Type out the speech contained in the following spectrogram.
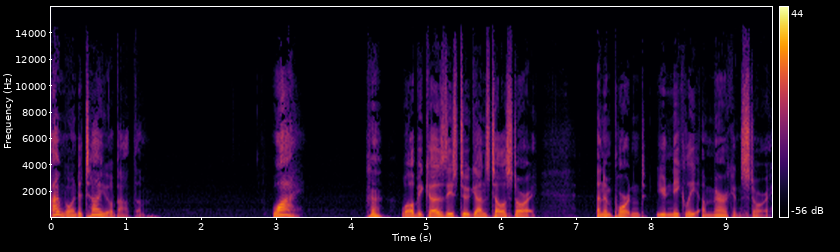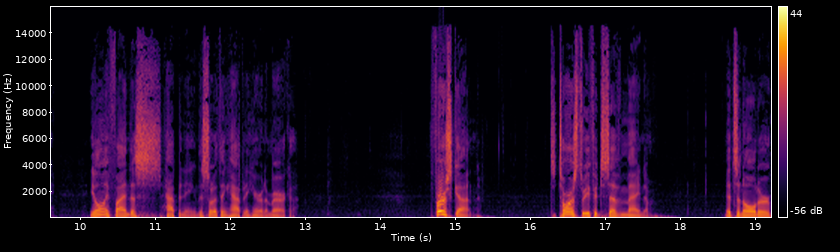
I'm going to tell you about them. Why? well, because these two guns tell a story. An important, uniquely American story. You'll only find this happening, this sort of thing happening here in America. First gun. It's a Taurus 357 Magnum. It's an older,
